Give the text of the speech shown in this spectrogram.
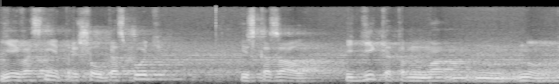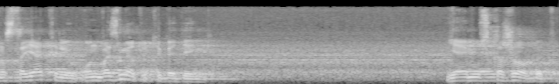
Ей во сне пришел Господь и сказал, иди к этому ну, настоятелю, он возьмет у тебя деньги. Я ему скажу об этом.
